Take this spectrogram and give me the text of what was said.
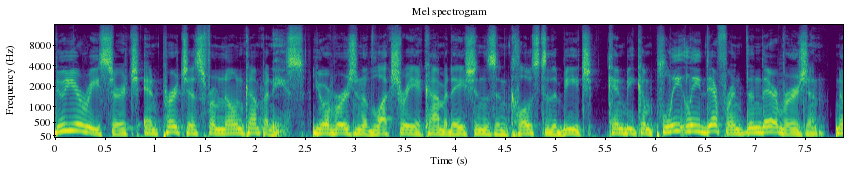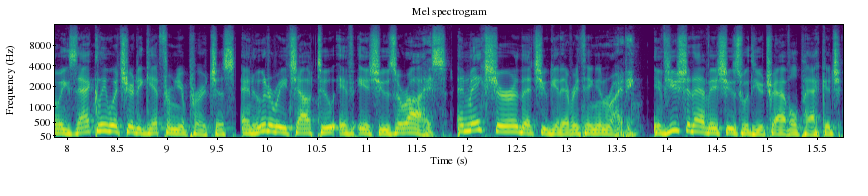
Do your research and purchase from known companies. Your version of luxury accommodations and close to the beach can be completely different than their version. Know exactly what you're to get from your purchase and who to reach out to if issues arise. And make sure that you get everything in writing. If you should have issues with your travel package,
